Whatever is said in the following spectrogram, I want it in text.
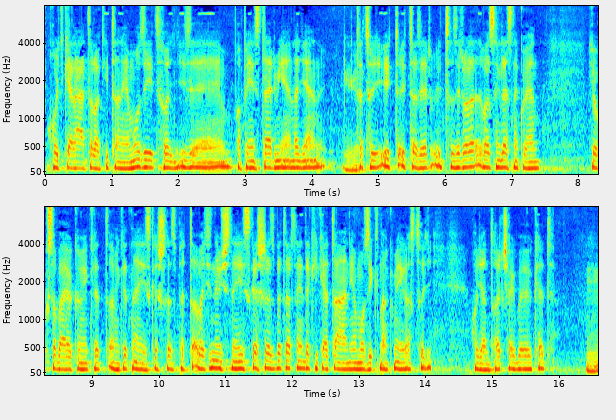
Hogy, hogy kell átalakítani a mozit, hogy izé a pénztár milyen legyen. Igen. Tehát, hogy itt, itt, azért, itt azért valószínűleg lesznek olyan jogszabályok, amiket, amiket nehézkes lesz betartani, vagy nem is nehézkes lesz betartani, de ki kell találni a moziknak még azt, hogy hogyan tartsák be őket. Uh-huh.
